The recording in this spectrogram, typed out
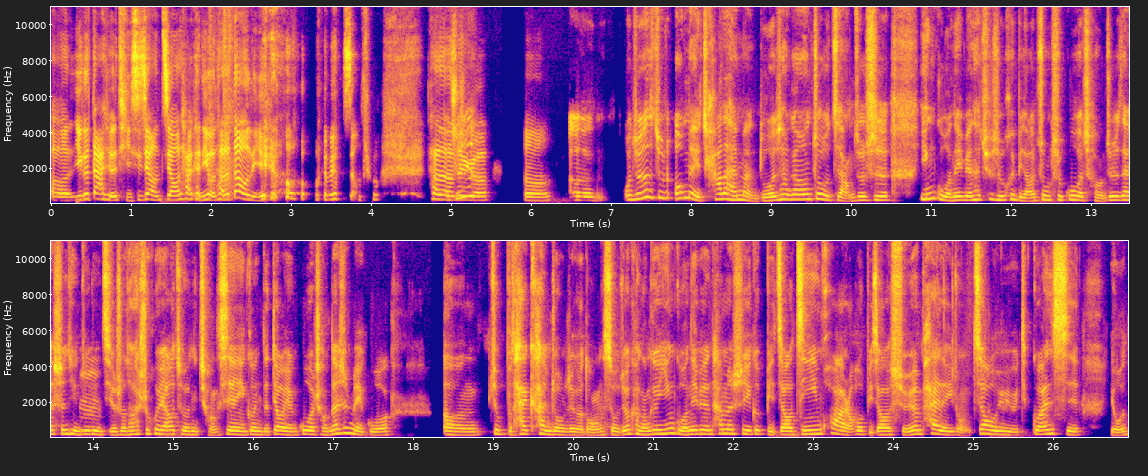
呃，一个大学体系这样教，它肯定有它的道理。然后我也没有想出它的那个，嗯呃。我觉得就是欧美差的还蛮多，像刚刚就讲，就是英国那边他确实会比较重视过程，就是在申请作品集的时候，他是会要求你呈现一个你的调研过程。但是美国，嗯，就不太看重这个东西。我觉得可能跟英国那边他们是一个比较精英化，然后比较学院派的一种教育关系，有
